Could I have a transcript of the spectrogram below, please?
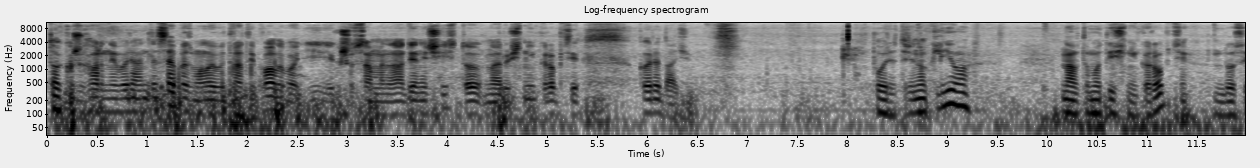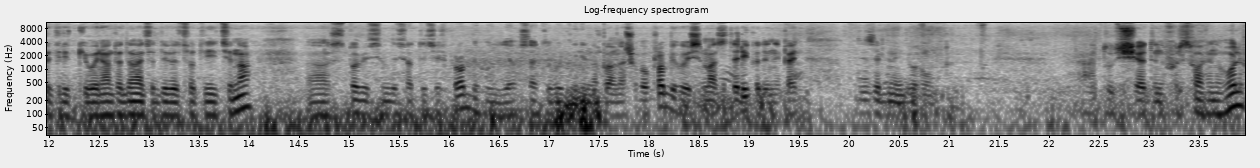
також гарний варіант для себе з малою витратою палива. І якщо саме на 1,6, то на ручній коробці передач. Поряд Renault Clio на автоматичній коробці. Досить рідкий варіант 11900 її ціна. е, 180 тисяч пробігу. Є всякі вибірі, напевно, що по пробігу. 18 рік, 1,5 дизельний двигун. Тут ще один Volkswagen Golf.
